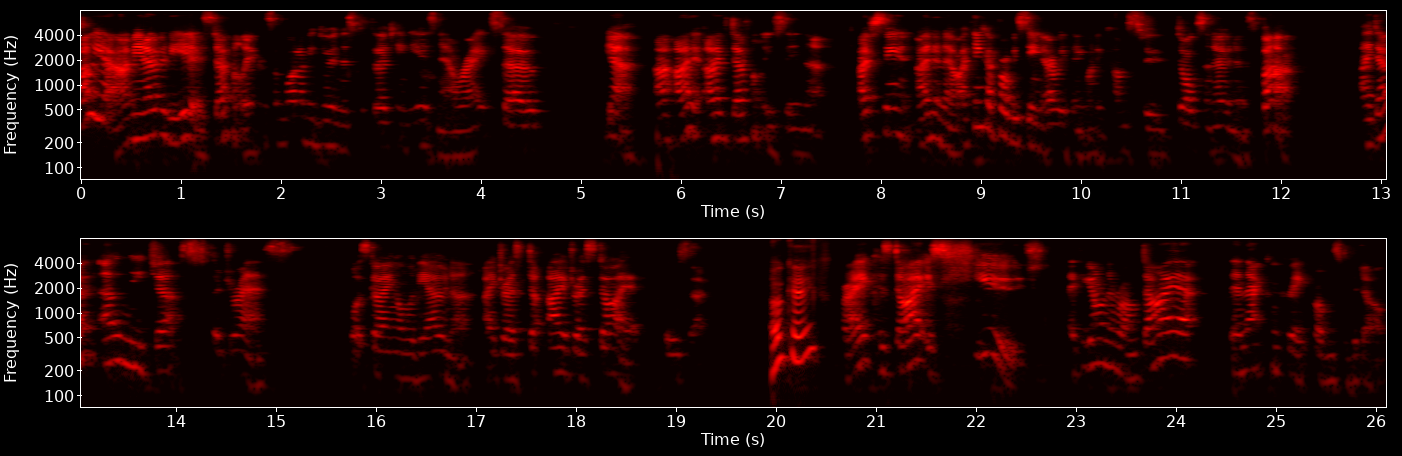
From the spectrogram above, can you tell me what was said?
Oh yeah, I mean over the years, definitely, because I've been doing this for 13 years now, right? So yeah, I, I I've definitely seen that. I've seen, I don't know, I think I've probably seen everything when it comes to dogs and owners, but I don't only just address what's going on with the owner. I address I address diet also. Okay. Right, because diet is huge. If you're on the wrong diet, then that can create problems with the dog.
